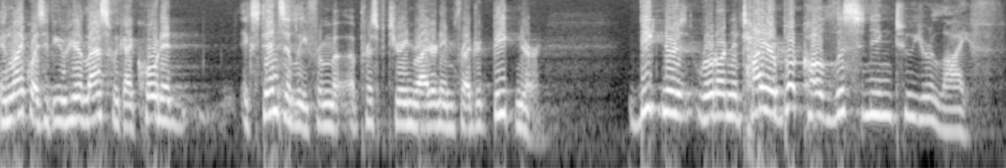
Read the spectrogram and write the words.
And likewise, if you were here last week, I quoted extensively from a Presbyterian writer named Frederick Buechner Buechner wrote an entire book called Listening to Your Life.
